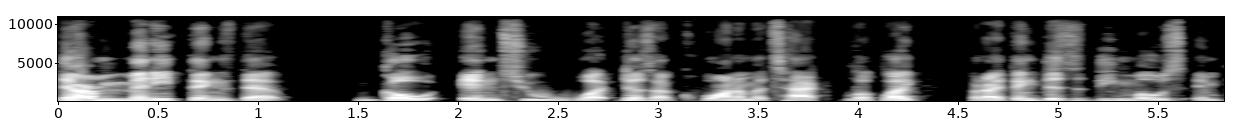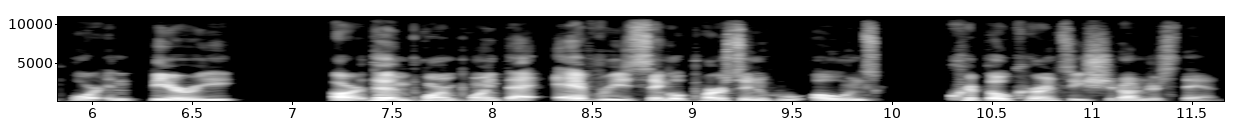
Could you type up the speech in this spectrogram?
there are many things that go into what does a quantum attack look like but i think this is the most important theory or the important point that every single person who owns cryptocurrency should understand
